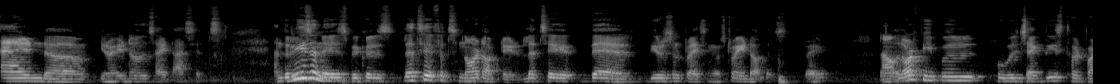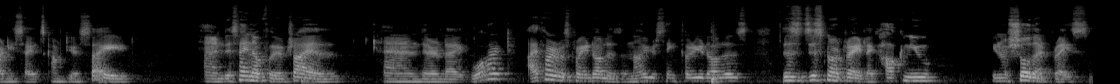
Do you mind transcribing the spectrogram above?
and uh, you know internal site assets. And the reason is because let's say if it's not updated, let's say there the original pricing was twenty dollars, right? Now a lot of people who will check these third party sites come to your site and they sign up for your trial and they're like, What? I thought it was twenty dollars and now you're saying thirty dollars? This is just not right. Like how can you, you know, show that price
